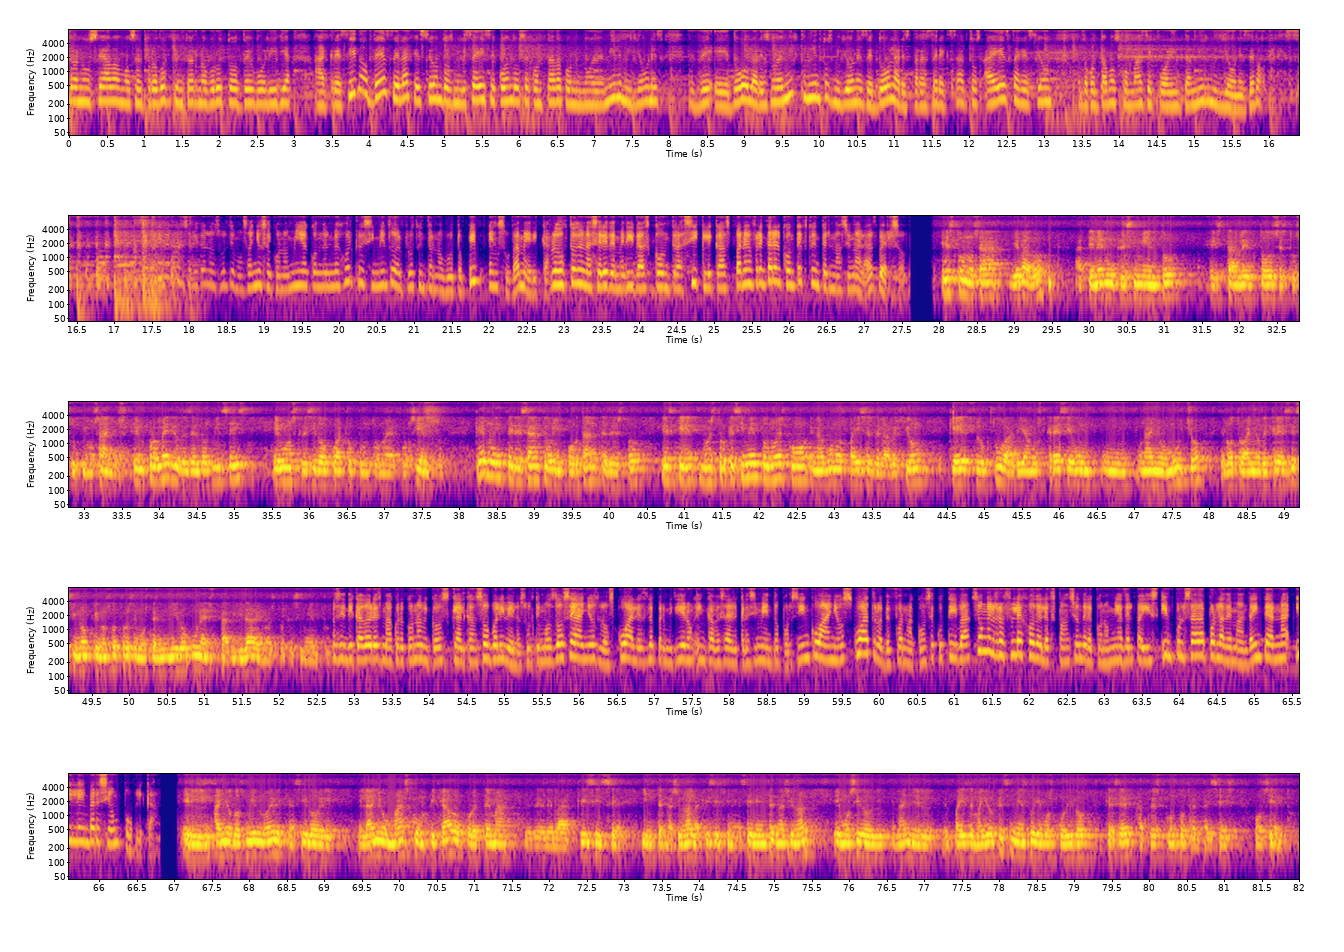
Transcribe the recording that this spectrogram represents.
Lo anunciábamos, el Producto Interno Bruto de Bolivia ha crecido desde la gestión 2006, cuando se contaba con 9 mil millones de eh, dólares, 9 mil 500 millones de dólares para ser exactos, a esta gestión cuando contamos con más de 40 mil millones de dólares en los últimos años economía con el mejor crecimiento del Producto Interno Bruto PIB en Sudamérica, producto de una serie de medidas contracíclicas para enfrentar el contexto internacional adverso. Esto nos ha llevado a tener un crecimiento estable todos estos últimos años. En promedio, desde el 2006, hemos crecido 4.9%. ¿Qué es lo interesante o lo importante de esto? Es que nuestro crecimiento no es como en algunos países de la región que fluctúa, digamos, crece un, año mucho, el otro año decrece, sino que nosotros hemos tenido una estabilidad en nuestro crecimiento. Los indicadores macroeconómicos que alcanzó Bolivia en los últimos 12 años, los cuales le permitieron encabezar el crecimiento por cinco años, cuatro de forma consecutiva, son el reflejo de la expansión de la economía del país impulsada por la demanda interna y la inversión pública. El año 2009, que ha sido el, el año más complicado por el tema de, la crisis eh, internacional, la crisis financiera internacional, hemos sido el, año, el país de mayor crecimiento y hemos podido crecer a 3.36%.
